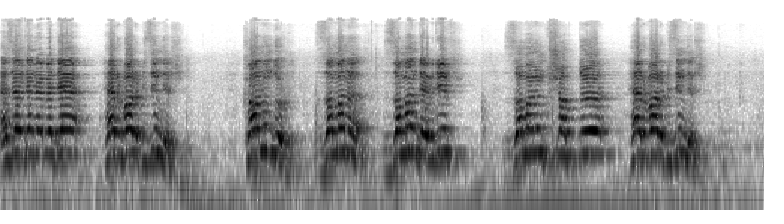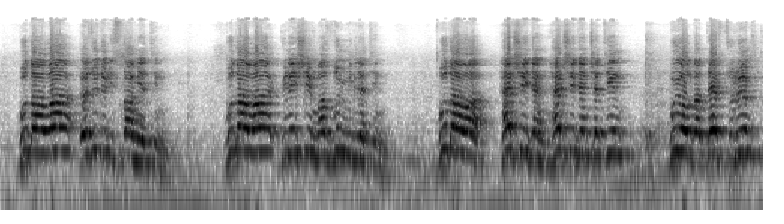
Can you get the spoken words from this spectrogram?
Ezelden ebede her var bizimdir. Kanundur, zamanı zaman devirir. Zamanın kuşattığı her var bizimdir. Bu dava özüdür İslamiyet'in. Bu dava güneşi mazlum milletin. Bu dava her şeyden her şeyden çetin. Bu yolda dert zulüm,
